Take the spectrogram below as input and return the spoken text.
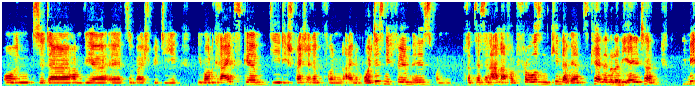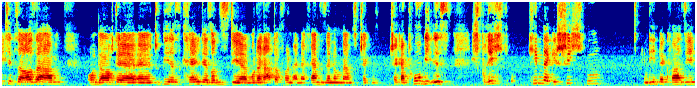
Und da haben wir äh, zum Beispiel die Yvonne Greizke, die die Sprecherin von einem Walt Disney-Film ist, von Prinzessin Anna von Frozen. Kinder werden es kennen oder die Eltern, die Mädchen zu Hause haben. Und auch der äh, Tobias Krell, der sonst der Moderator von einer Fernsehsendung namens Check Checker Tobi ist, spricht Kindergeschichten, indem wir quasi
